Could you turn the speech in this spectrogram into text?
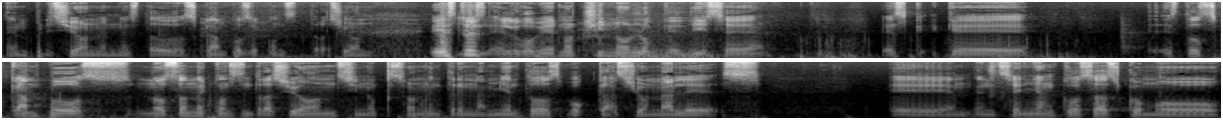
en prisión en estos campos de concentración. Esto el, el gobierno chino lo que dice es que, estos campos no son de concentración, sino que son entrenamientos vocacionales. Eh, enseñan cosas como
